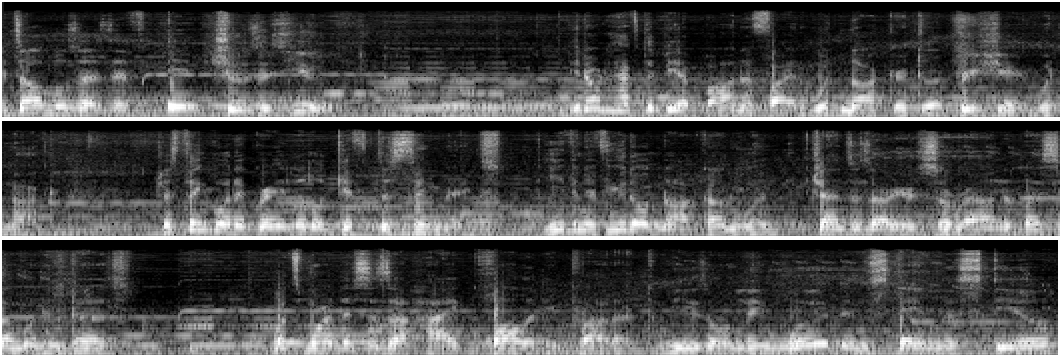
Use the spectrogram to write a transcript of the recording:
it's almost as if it chooses you. You don't have to be a bona fide woodknocker to appreciate woodknock. Just think what a great little gift this thing makes. Even if you don't knock on wood, chances are you're surrounded by someone who does. What's more, this is a high quality product. We use only wood and stainless steel,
